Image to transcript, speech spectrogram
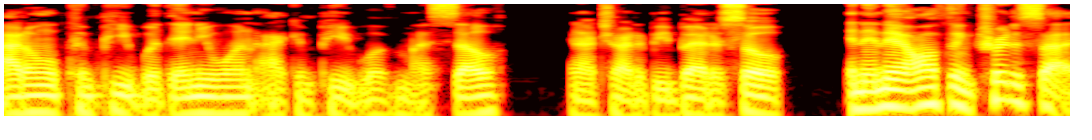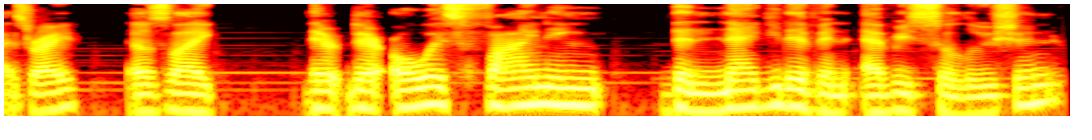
I don't compete with anyone. I compete with myself and I try to be better. So, and then they're often criticize, right? It was like, they're they're always finding the negative in every solution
